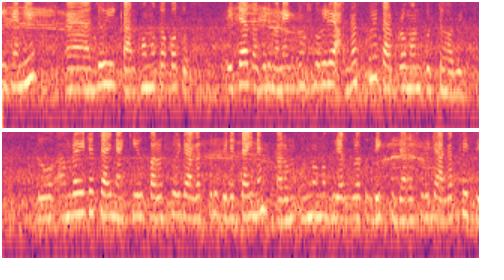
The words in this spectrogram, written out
এইখানে জয়ী, কার ক্ষমতা কত। এটা তাদের মানে একদম শরীরে আঘাত করে তার প্রমাণ করতে হবে। তো আমরা এটা চাই না, কেউ কারোর শরীরে আঘাত করুক, এটা চাই না। কারণ অন্য অন্য বিড়ালগুলো তো দেখছি, যারা শরীরে আঘাত খাইছে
